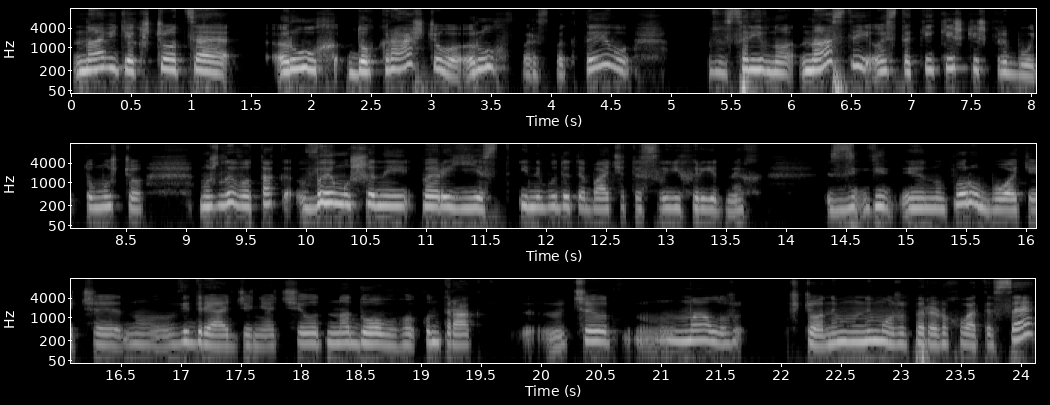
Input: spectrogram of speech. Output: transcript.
навіть якщо це рух до кращого, рух в перспективу, все рівно настрій ось такий кишки шкребуть, тому що, можливо, так вимушений переїзд, і не будете бачити своїх рідних е, ну, по роботі, чи ну, відрядження, чи от надовго контракт, е, чи от мало що, не, не можу перерахувати все,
